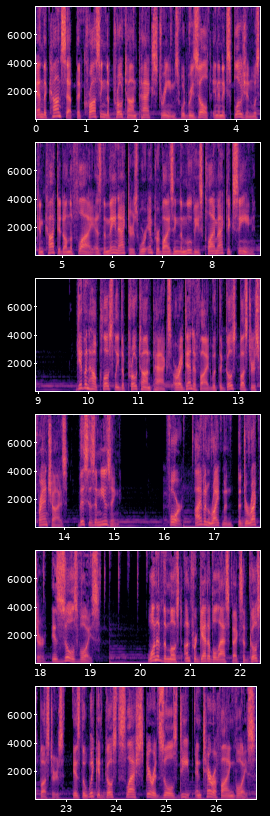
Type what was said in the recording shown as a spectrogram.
And the concept that crossing the proton pack streams would result in an explosion was concocted on the fly as the main actors were improvising the movie's climactic scene. Given how closely the proton packs are identified with the Ghostbusters franchise, this is amusing. 4. Ivan Reitman, the director, is Zuul's voice. One of the most unforgettable aspects of Ghostbusters is the wicked ghost slash spirit Zuul's deep and terrifying voice.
